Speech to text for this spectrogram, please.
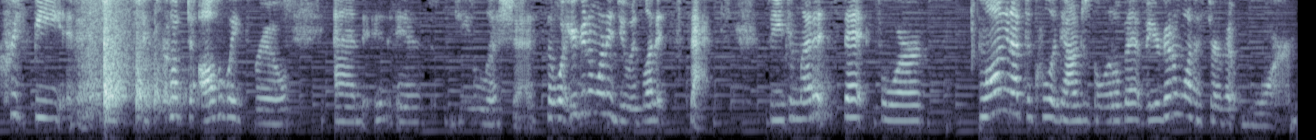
crispy and it's just it's cooked all the way through and it is delicious. So what you're going to want to do is let it set. So you can let it sit for long enough to cool it down just a little bit, but you're going to want to serve it warm.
